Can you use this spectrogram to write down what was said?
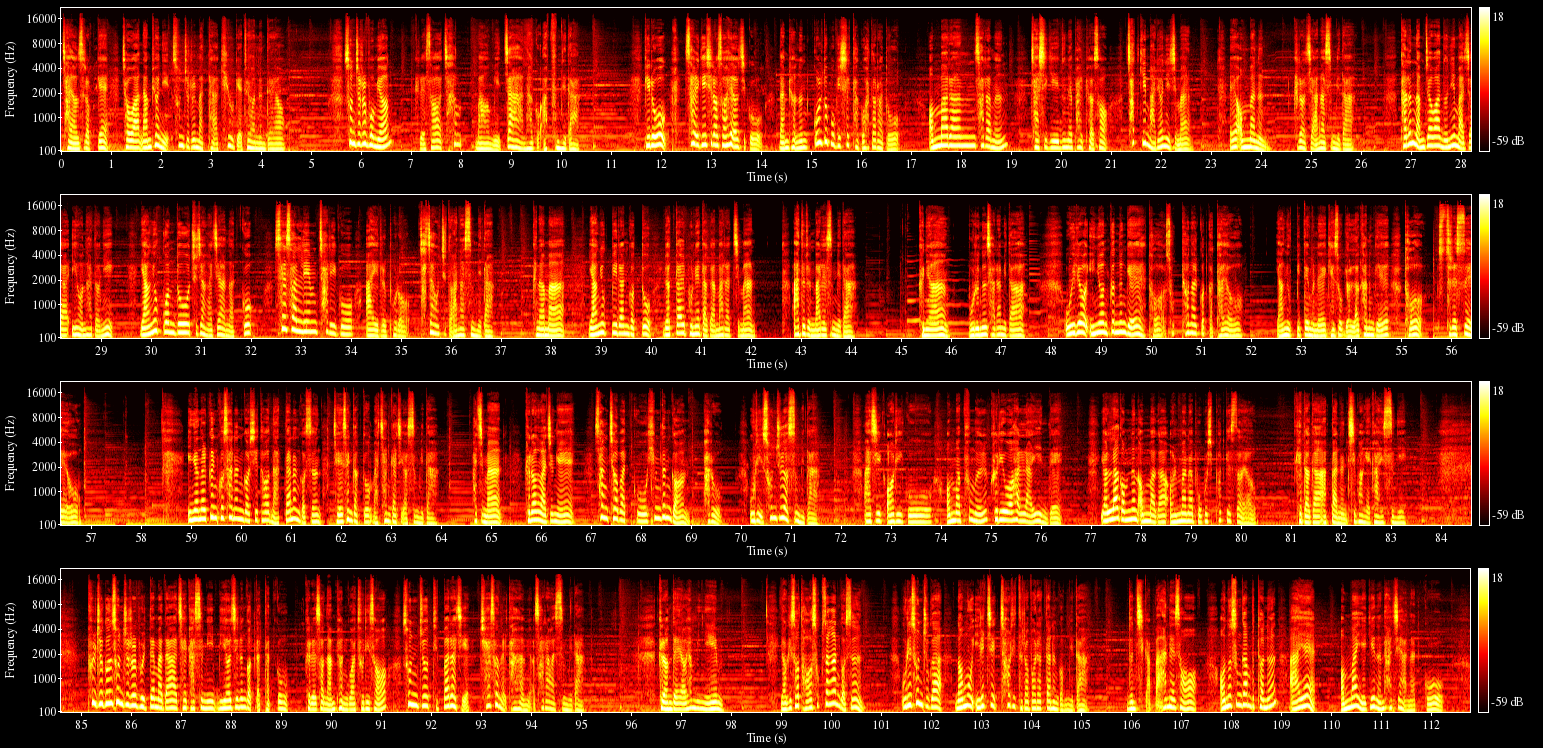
자연스럽게 저와 남편이 손주를 맡아 키우게 되었는데요. 손주를 보면 그래서 참 마음이 짠하고 아픕니다. 비록 살기 싫어서 헤어지고 남편은 꼴도 보기 싫다고 하더라도 엄마란 사람은 자식이 눈에 밟혀서 찾기 마련이지만 애 엄마는 그러지 않았습니다. 다른 남자와 눈이 맞아 이혼하더니 양육권도 주장하지 않았고 새 살림 차리고 아이를 보러 찾아오지도 않았습니다. 그나마 양육비란 것도 몇 달 보내다가 말았지만 아들은 말했습니다. 그냥 모르는 사람이다. 오히려 인연 끊는 게 더 속 편할 것 같아요. 양육비 때문에 계속 연락하는 게 더 스트레스예요. 인연을 끊고 사는 것이 더 낫다는 것은 제 생각도 마찬가지였습니다. 하지만 그런 와중에 상처받고 힘든 건 바로 우리 손주였습니다. 아직 어리고 엄마 품을 그리워할 나이인데 연락 없는 엄마가 얼마나 보고 싶었겠어요. 게다가 아빠는 지방에 가 있으니 풀 죽은 손주를 볼 때마다 제 가슴이 미어지는 것 같았고 그래서 남편과 둘이서 손주 뒷바라지에 최선을 다하며 살아왔습니다. 그런데요, 현미님. 여기서 더 속상한 것은 우리 손주가 너무 일찍 철이 들어버렸다는 겁니다. 눈치가 빤해서 어느 순간부터는 아예 엄마 얘기는 하지 않았고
